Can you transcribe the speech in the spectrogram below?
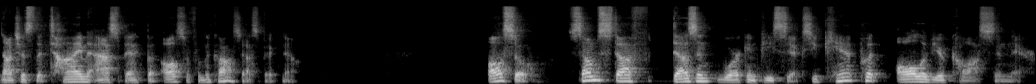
not just the time aspect, but also from the cost aspect now. Also, some stuff doesn't work in P6. You can't put all of your costs in there.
